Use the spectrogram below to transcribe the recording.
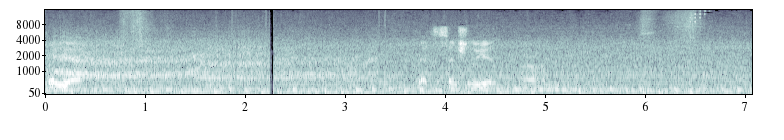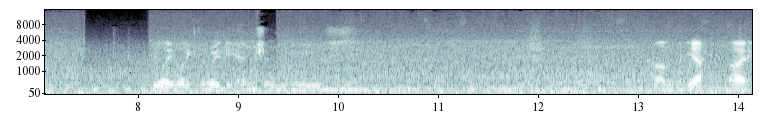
But yeah. That's essentially it. Um, really like the way the engine moves. Um, but yeah, bye.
